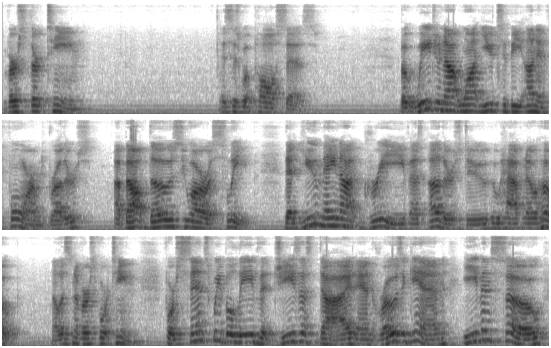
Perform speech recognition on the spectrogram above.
verse 13. This is what Paul says. But we do not want you to be uninformed, brothers, about those who are asleep, that you may not grieve as others do who have no hope. Now listen to verse 14. For since we believe that Jesus died and rose again, even so,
